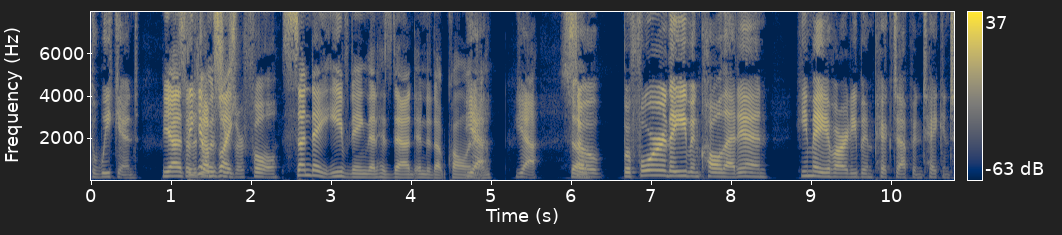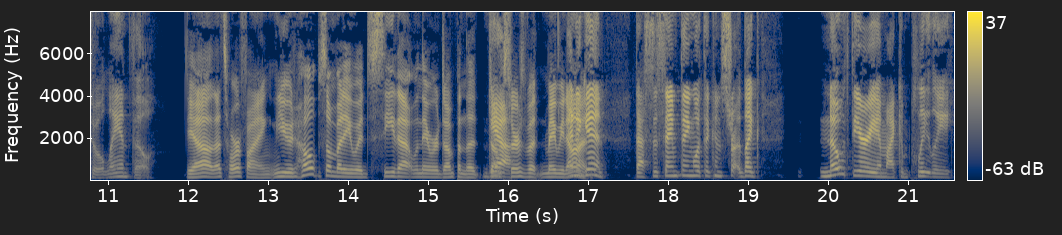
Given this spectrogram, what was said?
the weekend Yeah, I so think the it was dumpsters like are full Sunday evening that his dad ended up calling Yeah. in. yeah So, so before they even call that in, he may have already been picked up and taken to a landfill. Yeah, that's horrifying. You'd hope somebody would see that when they were dumping the Yeah. dumpsters, but maybe not. And again, that's the same thing with the construct. Like, no theory am I completely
